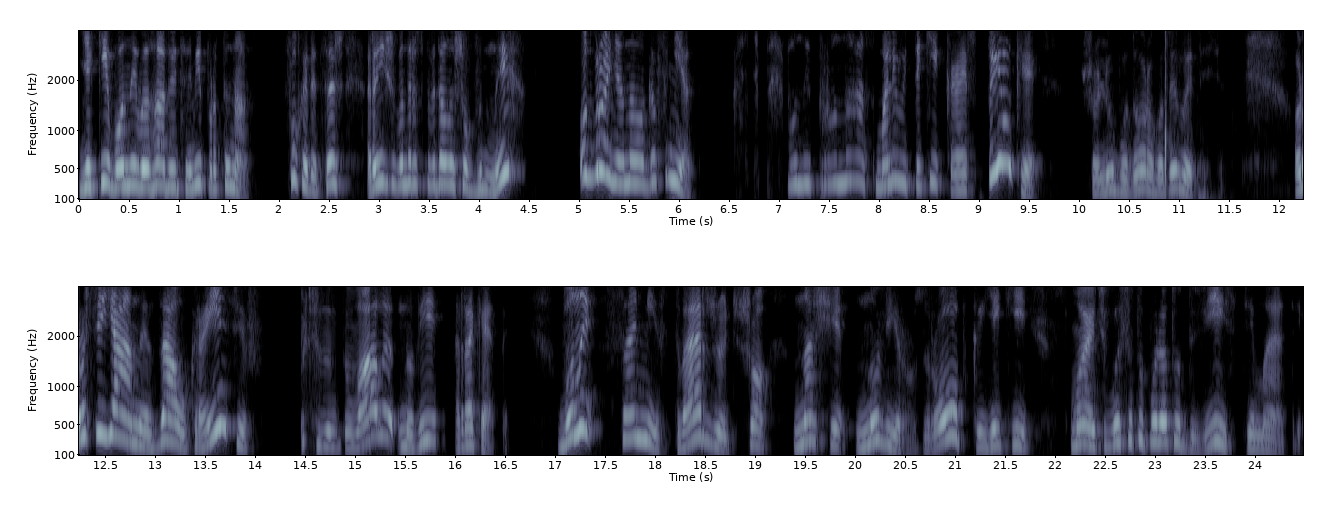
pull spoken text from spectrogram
які вони вигадують самі проти нас. Слухайте, це ж раніше вони розповідали, що в них озброєння аналогів нет. Тепер вони про нас малюють такі картинки, що любо дорого дивитися. Росіяни за українців презентували нові ракети. Вони самі стверджують, що наші нові розробки, які мають висоту польоту 200 метрів,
